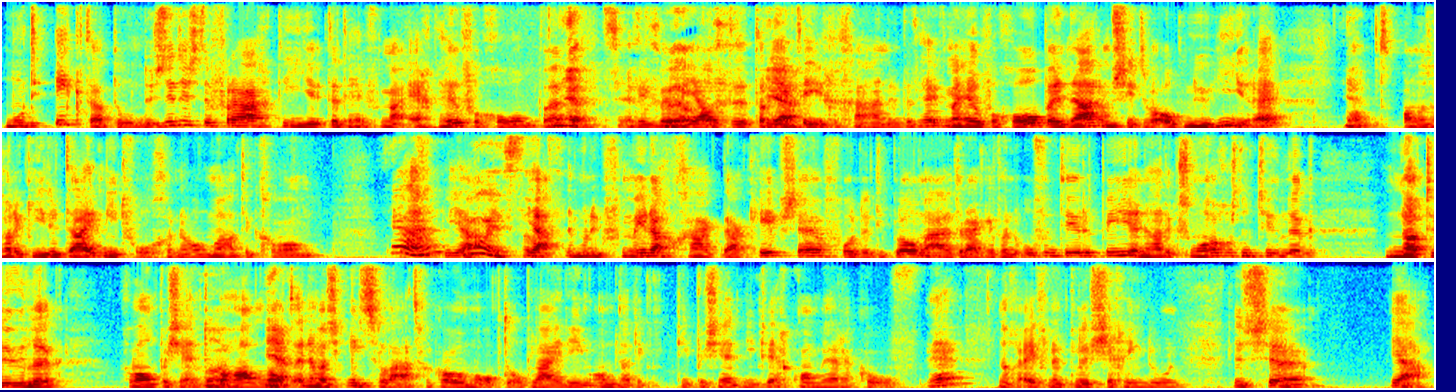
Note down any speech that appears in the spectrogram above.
moet ik dat doen? Dus dit is de vraag die je, dat heeft me echt heel veel geholpen. Ja, ik ben bij jou het traject ja. ingegaan en dat heeft me heel veel geholpen. En daarom zitten we ook nu hier, hè? Want anders had ik hier de tijd niet voor genomen. Had ik gewoon ja, ja, mooi is dat. Ja, dan moet ik vanmiddag ga ik daar kips hè, voor de diploma-uitreiking van de oefentherapie. En dan had ik s'morgens natuurlijk, natuurlijk, gewoon patiënten behandeld. En dan was ik iets te laat gekomen op de opleiding, omdat ik die patiënt niet weg kon werken of hè, nog even een klusje ging doen. Dus uh, ja,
